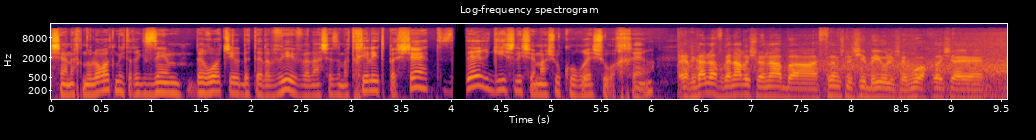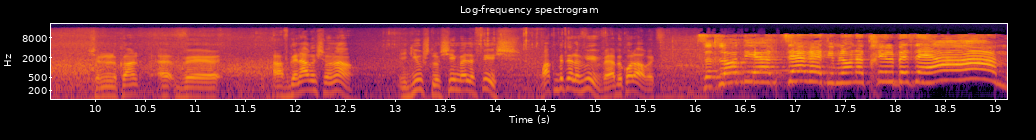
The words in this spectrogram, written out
שאנחנו לא רק מתרכזים ברוטשילד בתל אביב, אלא שזה מתחיל להתפשט, זה די הרגיש לי שמשהו קורה שהוא אחר. ארגנו הפגנה ראשונה ב-23 ביולי, שבוע אחרי שעלינו לכאן, וההפגנה הראשונה, הגיעו 30 אלף איש, רק בתל אביב, היה בכל הארץ. זאת לא תהיה עצרת אם לא נתחיל בזה. העם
